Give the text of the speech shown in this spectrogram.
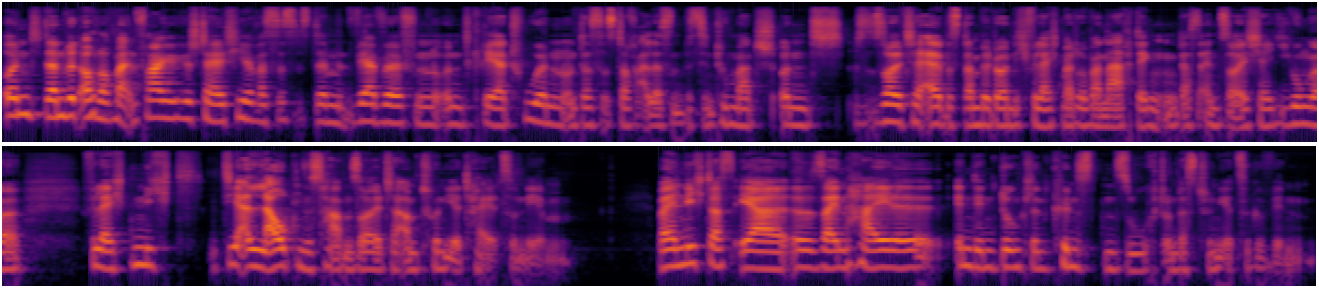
Und dann wird auch noch mal in Frage gestellt, hier, was ist es denn mit Werwölfen und Kreaturen und das ist doch alles ein bisschen too much. Und sollte Albus Dumbledore nicht vielleicht mal drüber nachdenken, dass ein solcher Junge vielleicht nicht die Erlaubnis haben sollte, am Turnier teilzunehmen? Weil nicht, dass er äh, sein Heil in den dunklen Künsten sucht, um das Turnier zu gewinnen.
